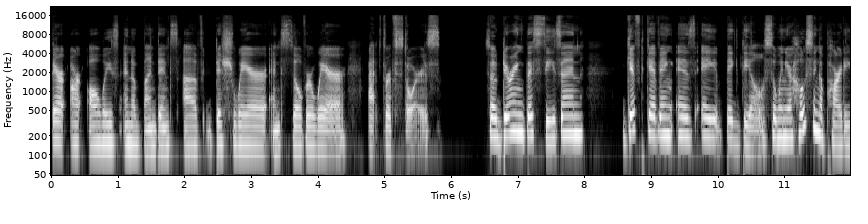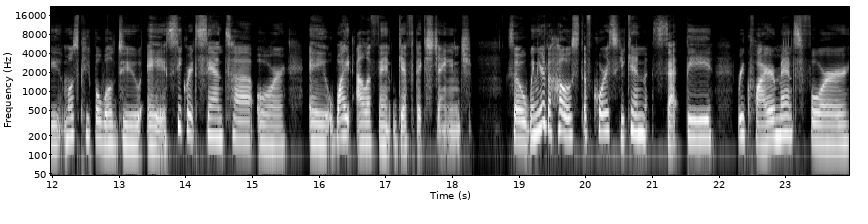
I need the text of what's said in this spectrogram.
There are always an abundance of dishware and silverware at thrift stores. So during this season, gift giving is a big deal. So when you're hosting a party, most people will do a secret Santa or a white elephant gift exchange. So when you're the host, of course, you can set the requirements for,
